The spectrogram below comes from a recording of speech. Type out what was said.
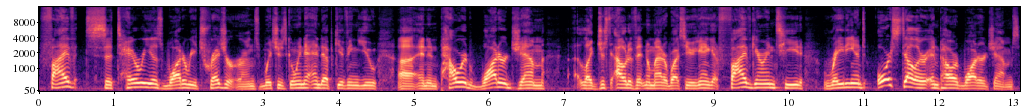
five Citaria's watery treasure urns which is going to end up giving you uh, an empowered water gem like just out of it no matter what. So you're to get five guaranteed radiant or stellar empowered water gems,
